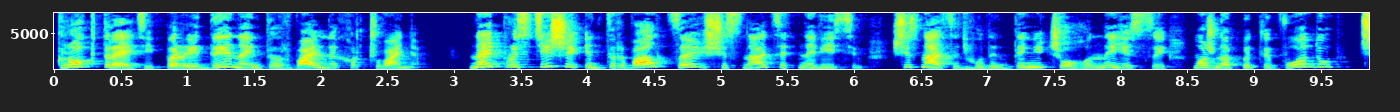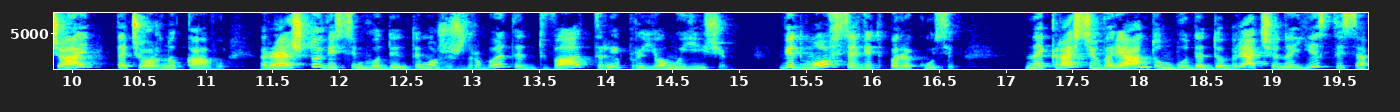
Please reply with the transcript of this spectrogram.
Крок третій: перейди на інтервальне харчування. Найпростіший інтервал це 16 на 8. 16 годин ти нічого не їси, можна пити воду, чай та чорну каву. Решту 8 годин ти можеш зробити 2-3 прийоми їжі. Відмовся від перекусів. Найкращим варіантом буде добряче наїстися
